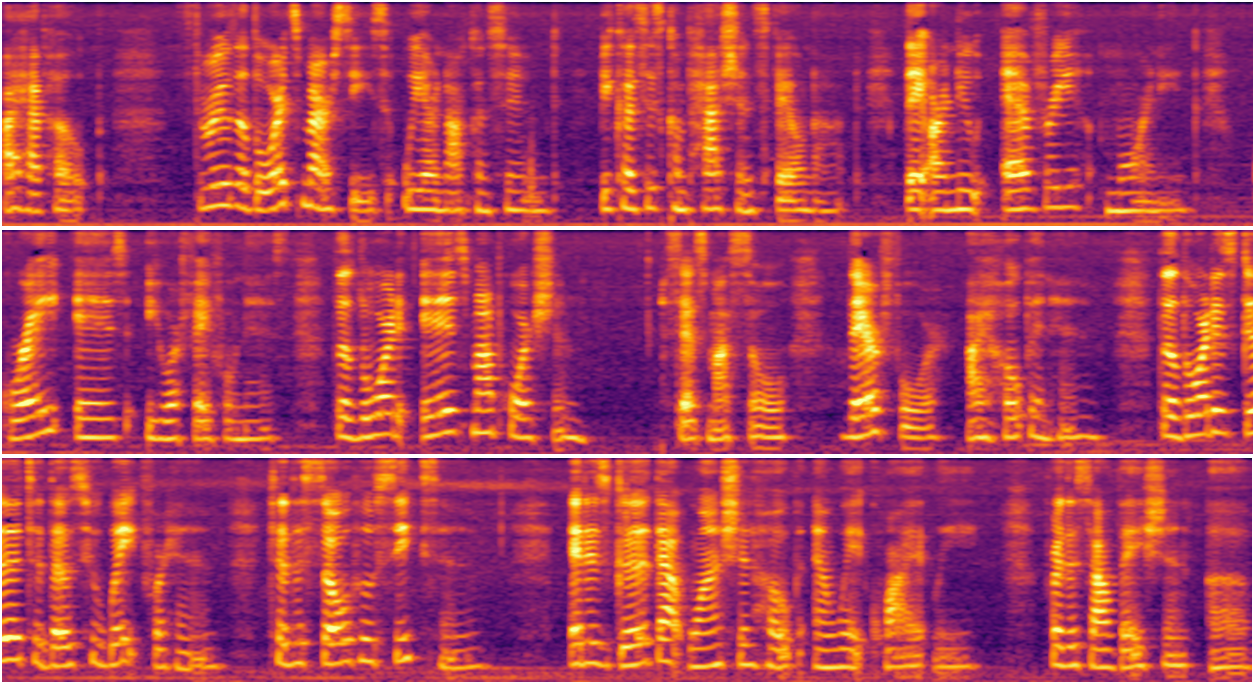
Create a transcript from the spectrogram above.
I have hope. Through the Lord's mercies we are not consumed, because his compassions fail not. They are new every morning. Great is your faithfulness. The Lord is my portion, says my soul. Therefore I hope in him. The Lord is good to those who wait for him, to the soul who seeks him. It is good that one should hope and wait quietly for the salvation of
